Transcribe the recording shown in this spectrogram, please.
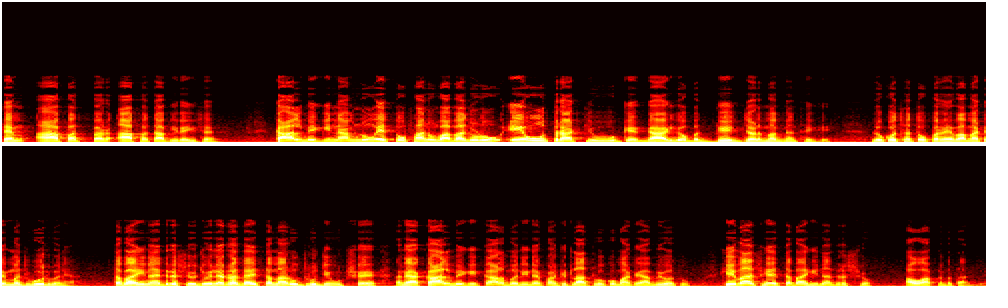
તેમ આફત પર આફત આવી રહી છે. કાલ મેગી નામનું એ તોફાનું વાવાઝોડું એવું ઉતરાટક્યું કે ગાડીઓ બધી જ જળમગ્ન થઈ ગઈ. લોકો છતો પર રહેવા માટે મજબૂર બન્યા. તબાહીના દ્રશ્યો જોઈને હૃદય તમારું ધ્રુજી ઉઠશે અને આ કાલ મેગી કાળ બનીને પણ કેટલાક લોકો માટે આવ્યું હતું. કેવા છે તબાહીના દ્રશ્યો? આવો આપને બતાવીએ.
